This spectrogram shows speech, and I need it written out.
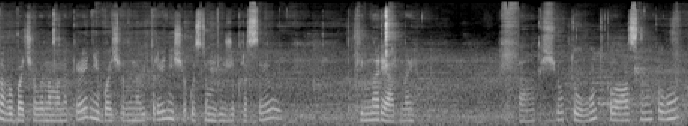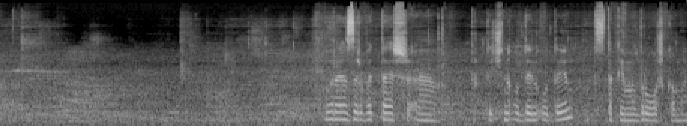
Ну, ви бачили на манекені, бачили на вітрині, що костюм дуже красивий, такий нарядний. Так, що тут класненького? Резерви теж е, практично один-один з такими брошками,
